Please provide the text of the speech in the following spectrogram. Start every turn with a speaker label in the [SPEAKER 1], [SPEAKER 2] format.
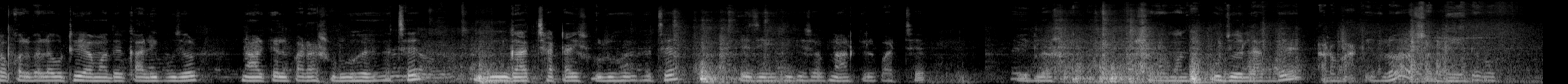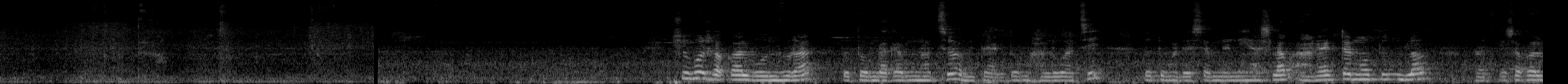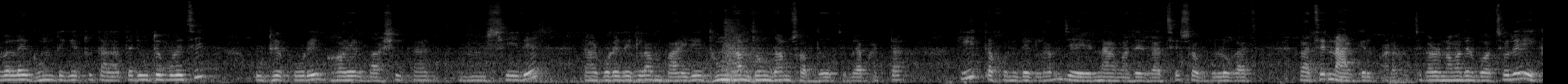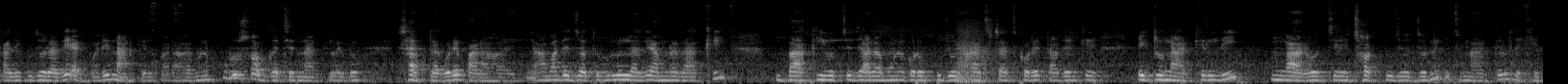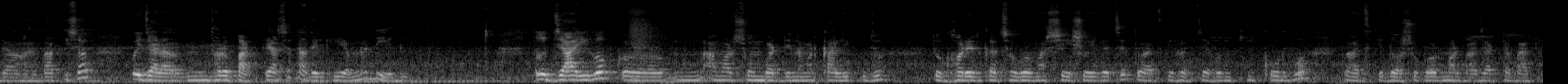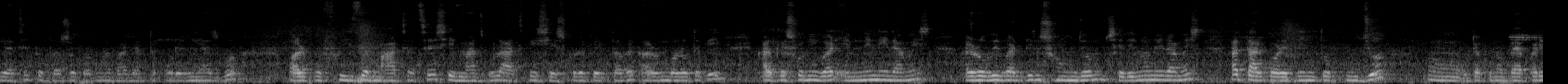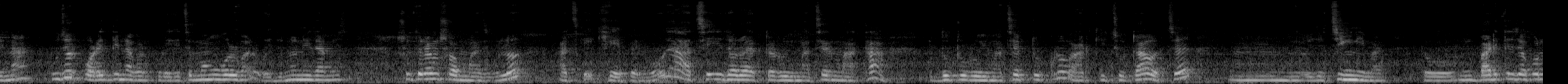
[SPEAKER 1] সকালবেলা উঠে আমাদের কালী পুজোর নারকেল পাড়া শুরু হয়ে গেছে গাছ ছাটাই শুরু হয়ে গেছে, এই যে এইদিকে সব নারকেল পাড়ছে, এইগুলো সব আমাদের পুজোয় লাগবে, আর বাকিগুলো সব দিয়ে দেবো। শুভ সকাল বন্ধুরা, তো তোমরা কেমন আছো? আমি তো একদম ভালো আছি। তো তোমাদের সামনে নিয়ে আসলাম আর একটা নতুন ব্লগ আজকে সকালবেলায় ঘুম থেকে একটু তাড়াতাড়ি উঠে পড়েছি। উঠে পড়ে ঘরের বাসি কাজ সেরে তারপরে দেখলাম বাইরে ধুমধাম ধুমধাম শব্দ হচ্ছে। ব্যাপারটা কি? তখন দেখলাম যে, না, আমাদের গাছে সবগুলো গাছ, গাছে নারকেল পাড়া হচ্ছে। কারণ আমাদের বছরে এই কালী পুজোর আগে একবারই নারকেল পাড়া হয়। মানে পুরো সব গাছের নারকেল একদম সাতটা করে পাড়া হয়। আমাদের যতগুলো লাগে আমরা রাখি। বাকি হচ্ছে যারা মনে করো পুজোর কাজ টাজ করে তাদেরকে একটু নারকেল দিই আর হচ্ছে ছট পুজোর জন্য কিছু নারকেল রেখে দেওয়া হয়। বাকি সব ওই যারা ধরো পাড়তে আসে তাদেরকেই আমরা দিয়ে দিই। তো যাই হোক আমার সোমবার দিন আমার কালী পুজো। তো ঘরের কাজ সব আমার শেষ হয়ে গেছে। তো আজকে ভাবছি এখন কি করব? তো আজকে দশকর্মার বাজারটা বাকি আছে। তো দশকর্মার বাজারটা করে নিয়ে আসব। অল্প ফ্রিজে মাছ আছে, সেই মাছগুলো আজকেই শেষ করে ফেলতে হবে। কারণ বলো তো কি, কালকে শনিবার এমনি নিরামিষ, আর রবিবার দিন সংযম, সেদিনও নিরামিষ, আর তারপরের দিন তো পুজো। ওটা কোনো ব্যাপারই না। পুজোর পরের দিন আবার পড়ে গেছে, মঙ্গলবার, ওই দিনও নিরামিষ। সুতরাং সব মাছগুলো আজকেই খেয়ে ফেলব। ওই আছেই ধরো একটা রুই মাছের মাথা, দুটো রুই মাছের টুকরো, আর কিছুটা হচ্ছে ওই যে চিংড়ি মাছ। তো বাড়িতে যখন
